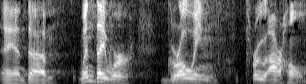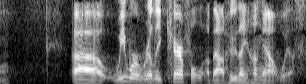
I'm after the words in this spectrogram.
And um, when they were growing through our home, uh, we were really careful about who they hung out with.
